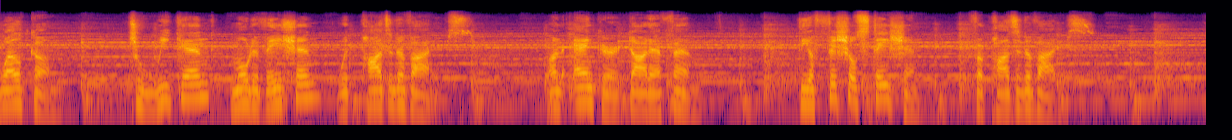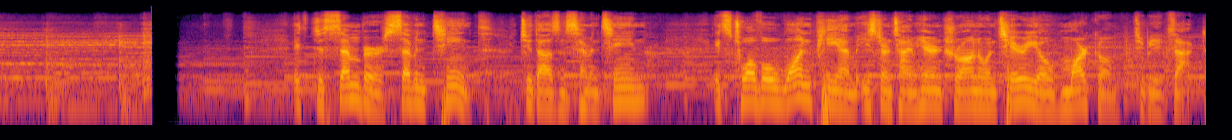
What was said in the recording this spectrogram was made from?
Welcome to Weekend Motivation with Positive Vibes on Anchor.fm, the official station for Positive Vibes. It's December 17th, 2017. It's 12:01 p.m. Eastern Time here in Toronto, Ontario, Markham to be exact.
